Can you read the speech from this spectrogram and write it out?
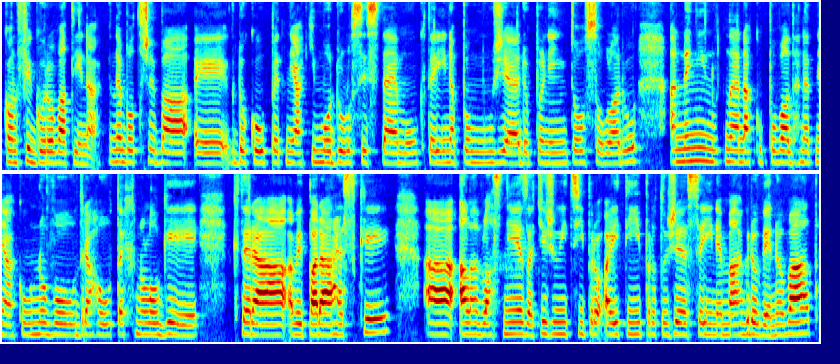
konfigurovat jinak. Nebo třeba i dokoupit nějaký modul systému, který napomůže doplnění toho souladu a není nutné nakupovat hned nějakou novou drahou technologii, která vypadá hezky, ale vlastně je zatěžující pro IT, protože se jí nemá kdo věnovat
